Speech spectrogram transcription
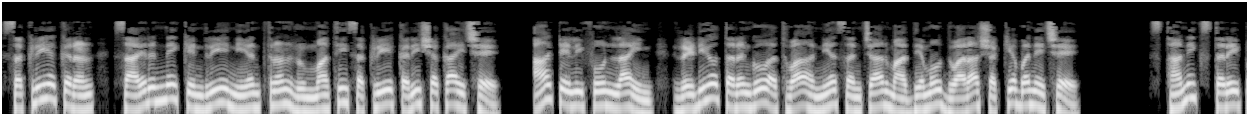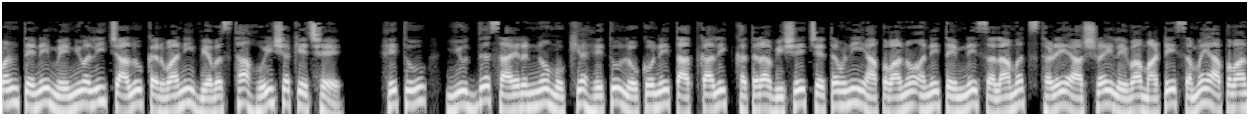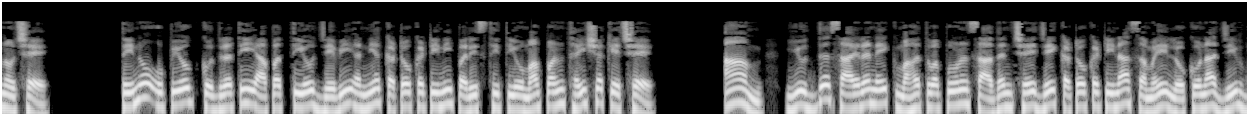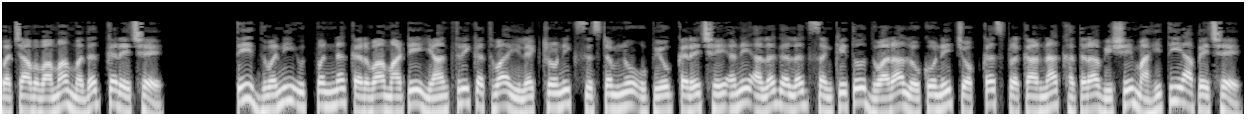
સક્રિયકરણ, સાયરનને કેન્દ્રીય નિયંત્રણ રૂમમાંથી સક્રિય કરી શકાય છે. આ ટેલિફોન લાઇન રેડિયો તરંગો અથવા અન્ય સંચાર માધ્યમો દ્વારા શક્ય બને છે. સ્થાનિક સ્તરે પણ તેને મેન્યુઅલી ચાલુ કરવાની વ્યવસ્થા હોઈ શકે છે. હેતુ, યુદ્ધ સાયરનનો મુખ્ય હેતુ લોકોને તાત્કાલિક ખતરા વિશે ચેતવણી આપવાનો અને તેમને સલામત સ્થળે આશ્રય લેવા માટે સમય આપવાનો છે. તેનો ઉપયોગ કુદરતી આપત્તિઓ જેવી અન્ય કટોકટીની પરિસ્થિતિઓમાં પણ થઈ શકે છે. આમ, યુદ્ધ સાયરન એક મહત્વપૂર્ણ સાધન છે જે કટોકટીના સમયે લોકોના જીવ બચાવવામાં મદદ કરે છે. તે ધ્વનિ ઉત્પન્ન કરવા માટે યાંત્રિક અથવા ઇલેક્ટ્રોનિક સિસ્ટમનો ઉપયોગ કરે છે અને અલગ અલગ સંકેતો દ્વારા લોકોને ચોક્કસ પ્રકારના ખતરા વિશે માહિતી આપે છે.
